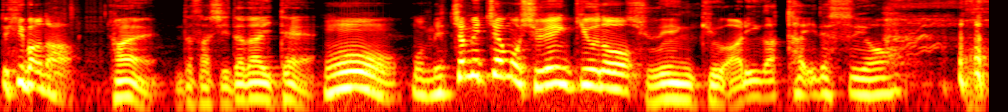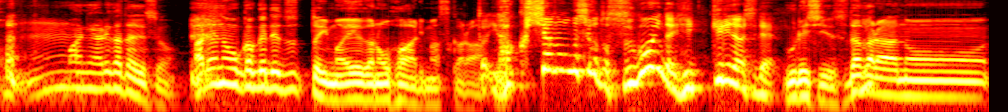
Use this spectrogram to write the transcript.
で火花。とはい。出させていただいて。もうもうめちゃめちゃもう主演級の。主演級ありがたいですよ。ほんまにありがたいですよ。あれのおかげでずっと今映画のオファーありますから。役者のお仕事すごいんだよひっきりなしで。嬉しいです。だからあのー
